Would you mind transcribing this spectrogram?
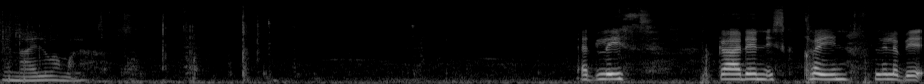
ใบไม้ร่วงหมดแล้ว At least garden is clean a little bit.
